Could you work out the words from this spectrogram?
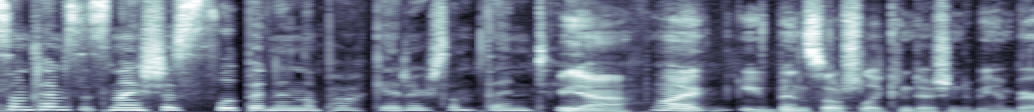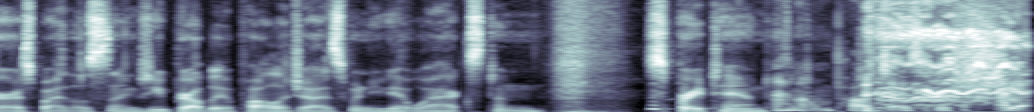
sometimes it's nice just slip it in the pocket or something too. yeah. Like you've been socially conditioned to be embarrassed by those things. You probably apologize when you get waxed and spray tanned. I don't apologize for shit.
